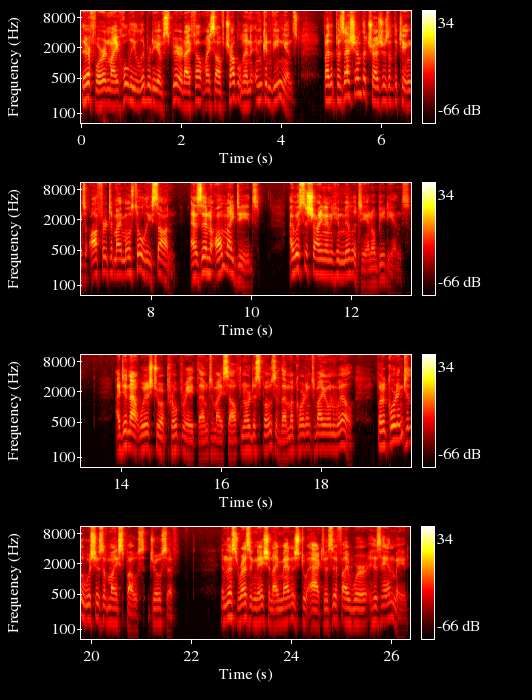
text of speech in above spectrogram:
Therefore, in my holy liberty of spirit, I felt myself troubled and inconvenienced by the possession of the treasures of the kings offered to my most holy Son. As in all my deeds, I was to shine in humility and obedience. I did not wish to appropriate them to myself, nor dispose of them according to my own will, but according to the wishes of my spouse, Joseph. In this resignation, I managed to act as if I were his handmaid,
